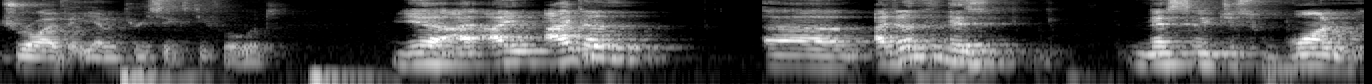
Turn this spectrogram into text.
drive EM360 forward? Yeah, I, I, I don't uh, I don't think there's necessarily just one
